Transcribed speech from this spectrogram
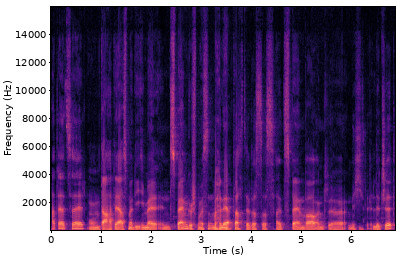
hat er erzählt. Und da hat er erstmal die E-Mail in Spam geschmissen, weil er dachte, dass das halt Spam war und äh, nicht legit.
